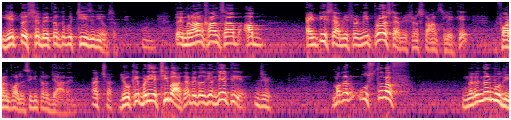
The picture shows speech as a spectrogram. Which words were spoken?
ये तो इससे बेहतर तो कोई चीज़ ही नहीं हो सकती। तो इमरान खान साहब अब एंटी इस्टेब्लिशमेंट नहीं प्रो इस्टेब्लिशमेंट स्टांस लेके फॉरेन पॉलिसी की तरफ़ जा रहे हैं। अच्छा। जो कि बड़ी अच्छी बात है बिकॉज़ यकजहती है जी। मगर उस तरफ़ नरेंद्र मोदी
